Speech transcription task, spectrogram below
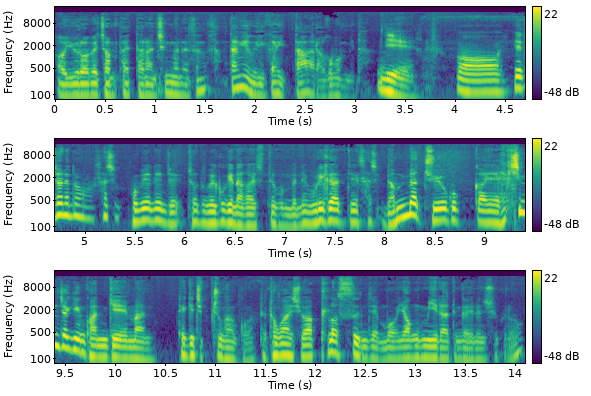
어, 유럽에 전파했다는 측면에서는 상당히 의의가 있다라고 봅니다. 예. 어, 예전에도 사실 보면은 이제 저도 외국에 나가 있을 때 보면은 우리가 이제 사실 몇몇 주요 국가의 핵심적인 관계에만 되게 집중하고 동아시아 플러스 이제 뭐 영미라든가 이런 식으로.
